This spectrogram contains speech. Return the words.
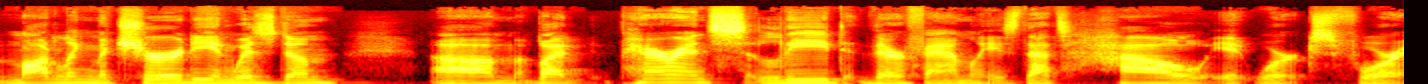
modeling maturity and wisdom, Um, but parents lead their families. That's how it works for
